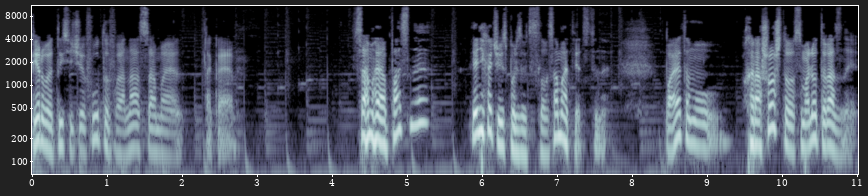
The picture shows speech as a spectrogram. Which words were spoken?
Первая тысяча футов, она самая такая... Самая опасная? Я не хочу использовать это слово, самое ответственное. Поэтому хорошо, что самолеты разные.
